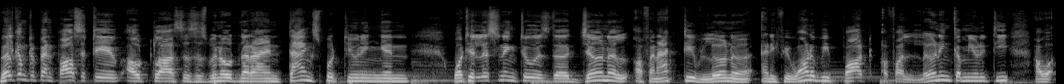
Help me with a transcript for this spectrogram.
Welcome to Pen Positive Outclass. This is Vinod Narayan. Thanks for tuning in. What you're listening to is the Journal of an Active Learner. And if you want to be part of our learning community, our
